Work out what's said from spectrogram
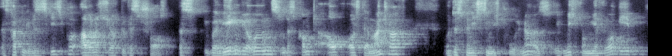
es hat ein gewisses Risiko, aber natürlich auch gewisse Chancen. Das überlegen wir uns und das kommt auch aus der Mannschaft und das finde ich ziemlich cool. Ne? Also eben nicht von mir vorgeben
